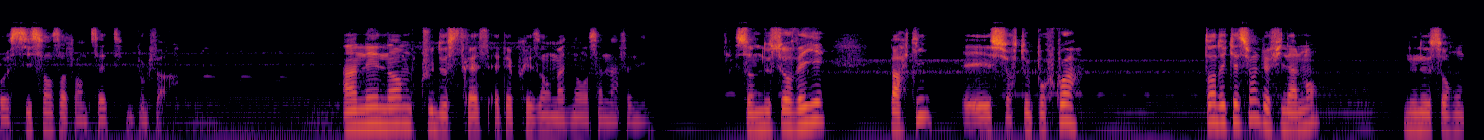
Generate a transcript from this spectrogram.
au 657 boulevard. Un énorme coup de stress était présent maintenant au sein de la famille. Sommes-nous surveillés? Par qui? Et surtout pourquoi? Tant de questions que finalement, nous ne saurons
